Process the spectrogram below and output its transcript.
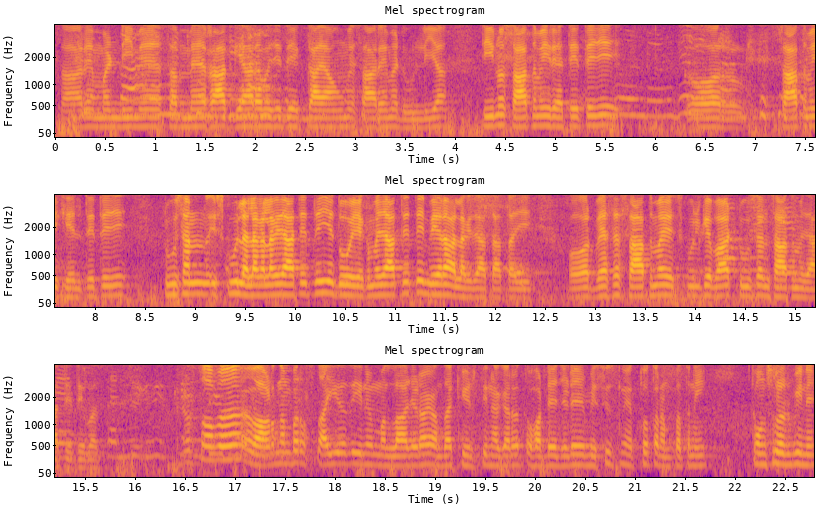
सारे मंडी में सब मैं रात ग्यारह बजे देख के आया हूँ मैं सारे में ढूंढ लिया। तीनों साथ में ही रहते थे जी और साथ में ही खेलते थे ये ट्यूशन स्कूल अलग अलग जाते थे ये दो एक में जाते थे मेरा अलग जाता था ये और वैसे साथ में स्कूल के बाद ट्यूशन साथ में जाते थे बस ਡਾਕਟਰ ਸਾਹਿਬ ਵਾਰਡ ਨੰਬਰ 27 ਦੇ ਅਧੀਨ ਮੱਲਾ ਜਿਹੜਾ ਆਉਂਦਾ ਕੀਰਤੀ ਨਗਰ ਤੁਹਾਡੇ ਜਿਹੜੇ ਮਿਸਿਸ ਨੇ ਇੱਥੋਂ ਧਰਮ ਪਤਨੀ ਕਾਉਂਸਲਰ ਵੀ ਨੇ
